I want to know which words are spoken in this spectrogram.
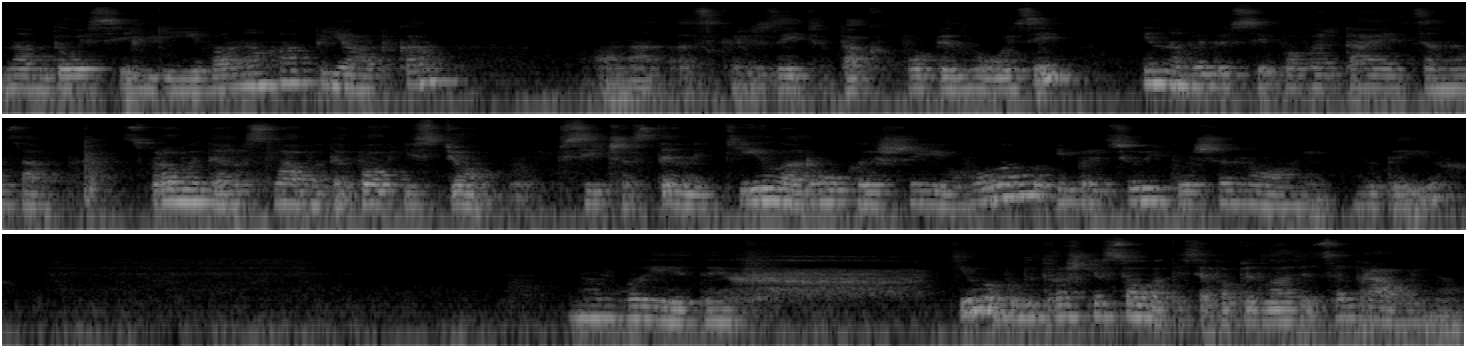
На вдосі ліва нога, п'ятка. Вона скользить так по підлозі і на видосі повертається назад. Спробуйте розслабити повністю всі частини тіла, руки, шию, голову і працюють лише ноги. Вдих. Видих. Тіло буде трошки соватися по підлозі, це правильно.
